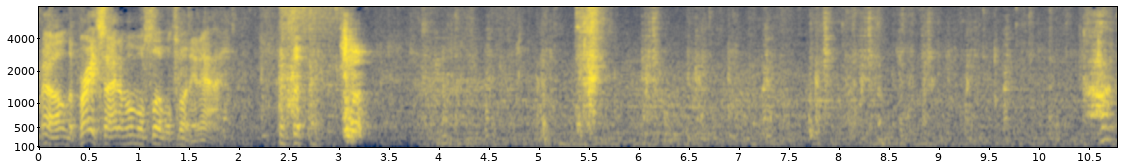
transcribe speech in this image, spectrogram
Well, on the bright side, I'm almost level 29. Yeah,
